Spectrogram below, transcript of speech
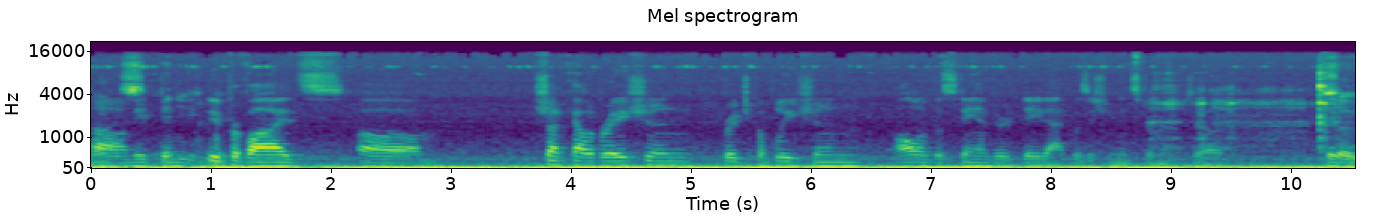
Um, it, it provides um, shunt calibration, bridge completion, all of the standard data acquisition instrument uh, So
